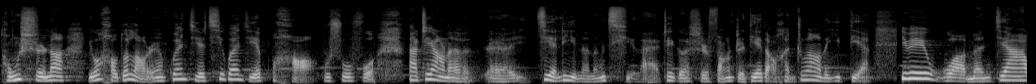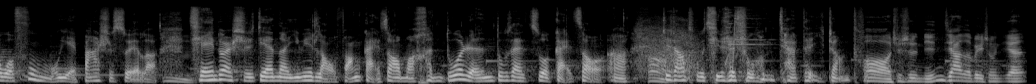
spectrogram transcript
同时呢，有好多老人关节、膝关节不好、不舒服，那这样呢，呃，借力呢能起来，这个是防止跌倒很重要的一点。因为我们家我父母也八十岁了，前一段时间呢，因为老房改造嘛，很多人都在做改造啊。这张图其实是我们家的一张图。哦，这是您家的卫生间。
